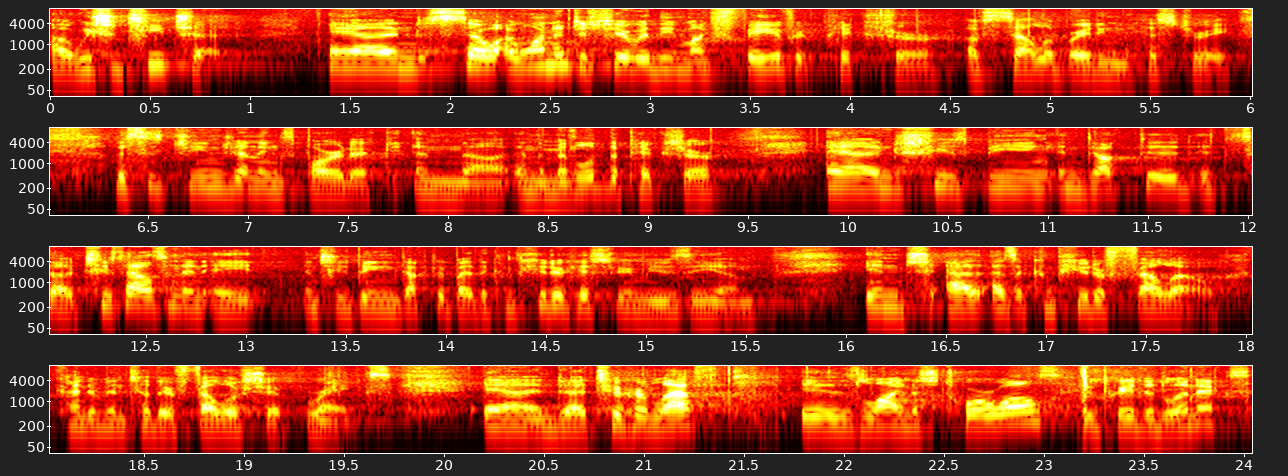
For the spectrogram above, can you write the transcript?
uh, we should teach it. And so I wanted to share with you my favorite picture of celebrating the history. This is Jean Jennings Bartik in, uh, in the middle of the picture. And she's being inducted, it's uh, 2008, and she's being inducted by the Computer History Museum as a computer fellow, kind of into their fellowship ranks. And uh, to her left is Linus Torvalds, who created Linux,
